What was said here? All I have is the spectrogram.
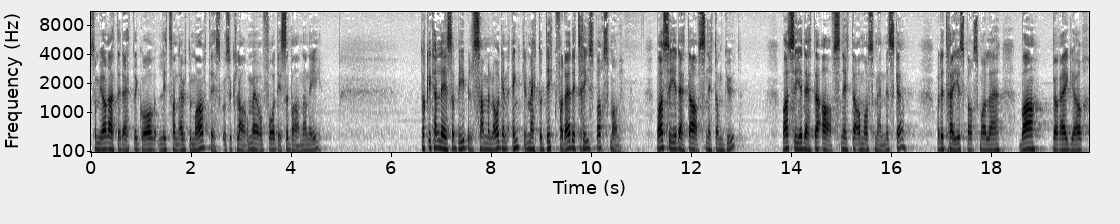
som gjør at dette går litt sånn automatisk, og så klarer vi å få disse vanene i. Dere kan lese Bibelen sammen òg. En enkel metodikk for det. Det er tre spørsmål. Hva sier dette avsnittet om Gud? Hva sier dette avsnittet om oss mennesker? Og det tredje spørsmålet hva bør jeg gjøre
